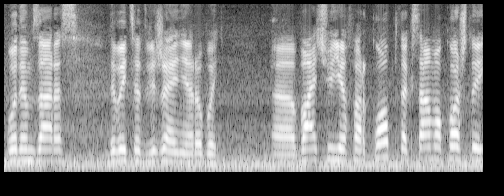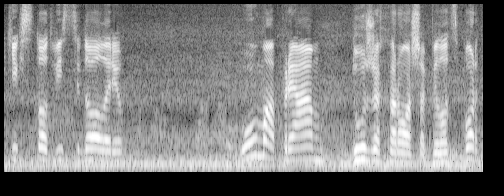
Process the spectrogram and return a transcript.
Будемо зараз дивитися движення робити. Е, бачу, є фаркоп, так само коштує якихось 100-200 доларів. Гума прям дуже хороша. Пілот спорт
